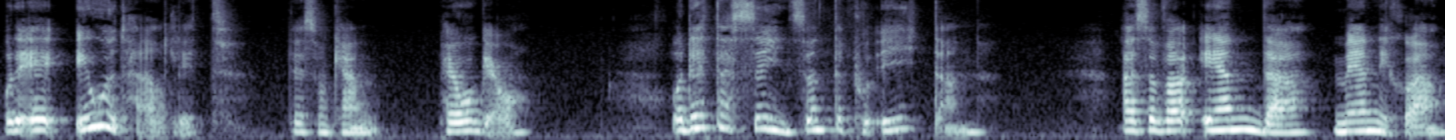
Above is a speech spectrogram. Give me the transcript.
Och det är outhärdligt, det som kan pågå. Och detta syns inte på ytan. Alltså varenda människa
